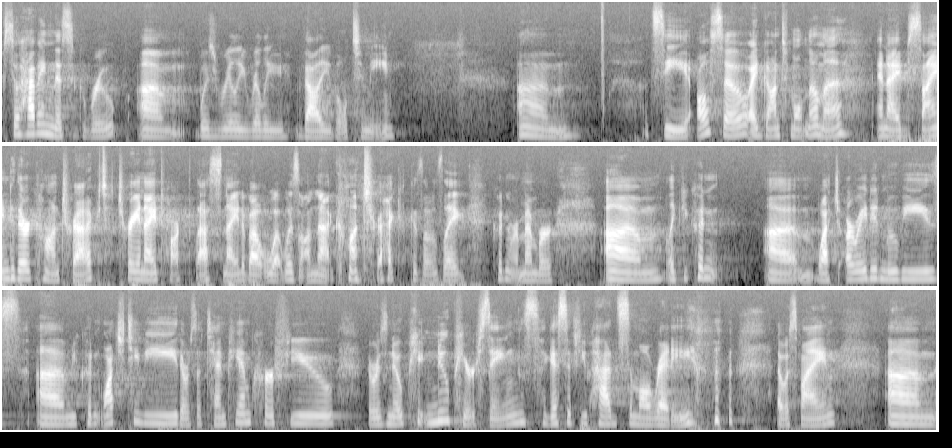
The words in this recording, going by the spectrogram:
so having this group um, was really, really valuable to me. Um, let's see. Also, I'd gone to Multnomah and I'd signed their contract. Trey and I talked last night about what was on that contract because I was like, couldn't remember. Um, like you couldn't um, watch R-rated movies. Um, you couldn't watch TV. There was a 10 p.m. curfew. There was no new piercings. I guess if you had some already, that was fine um,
